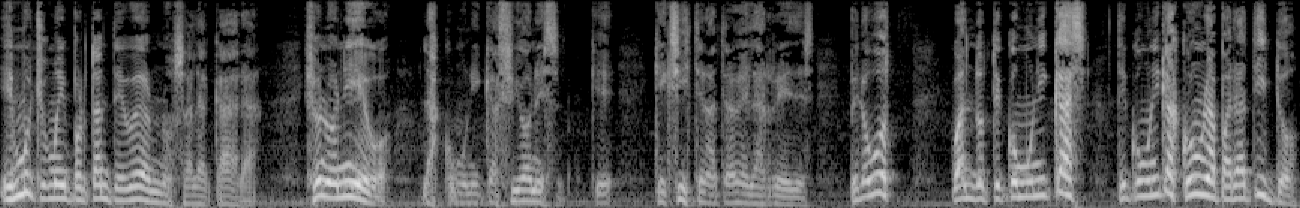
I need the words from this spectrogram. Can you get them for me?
Es mucho más importante vernos a la cara. Yo no niego las comunicaciones que, que existen a través de las redes, pero vos cuando te comunicas, te comunicas con un aparatito,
